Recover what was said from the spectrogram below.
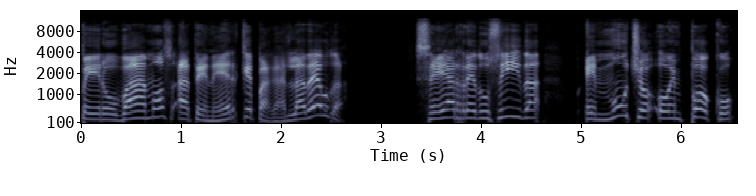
pero vamos a tener que pagar la deuda. Sea reducida en mucho o en poco,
